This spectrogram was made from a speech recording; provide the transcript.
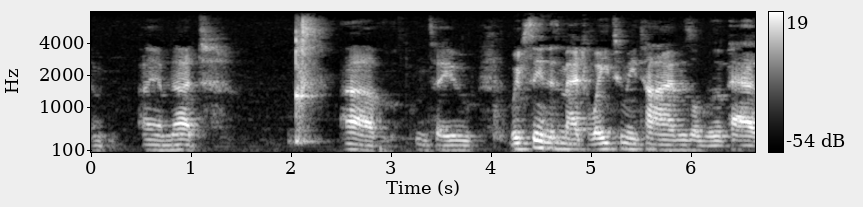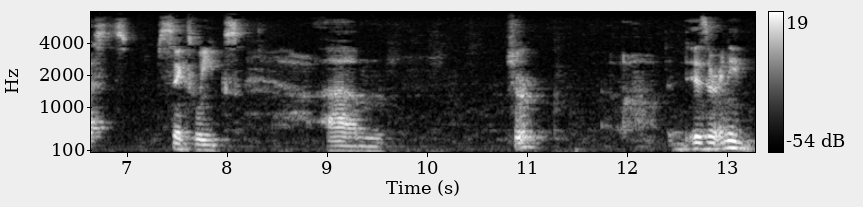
Um, I am not. Um, I'm tell you, we've seen this match way too many times over the past six weeks. Um, Sure. is there any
